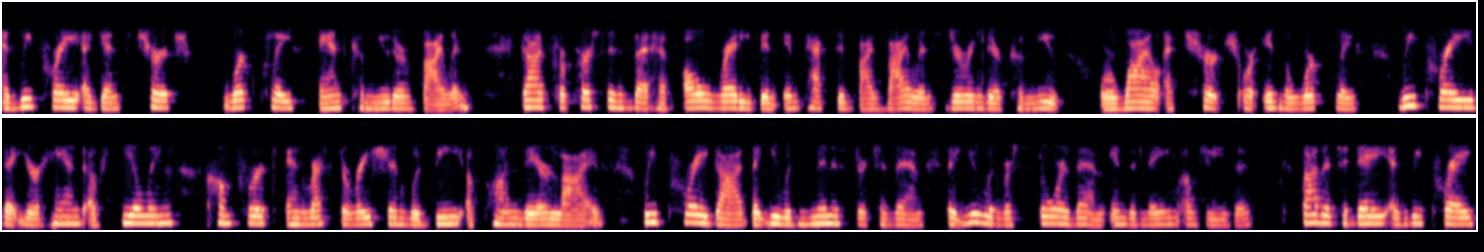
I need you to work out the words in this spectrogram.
as we pray against church, workplace, and commuter violence. God, for persons that have already been impacted by violence during their commute or while at church or in the workplace, we pray that your hand of healing, comfort, and restoration would be upon their lives. We pray, God, that you would minister to them, that you would restore them in the name of Jesus. Father, today as we pray,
